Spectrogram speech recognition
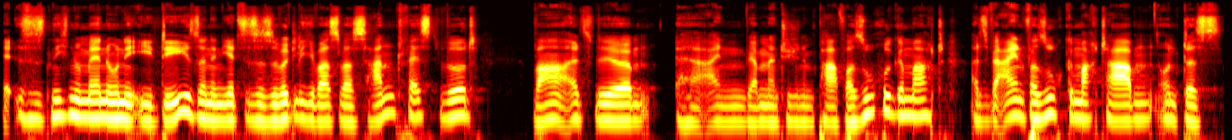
ist es nicht nur mehr nur eine Idee, sondern jetzt ist es wirklich was, was handfest wird, war, als wir äh, einen, wir haben natürlich ein paar Versuche gemacht, als wir einen Versuch gemacht haben und das,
